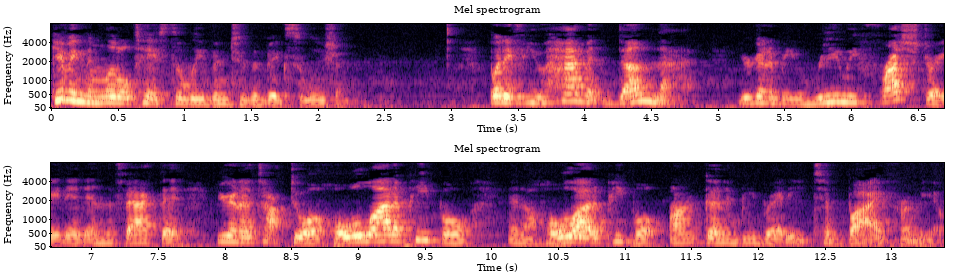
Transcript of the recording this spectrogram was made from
Giving them little taste to lead them to the big solution. But if you haven't done that, you're going to be really frustrated in the fact that you're going to talk to a whole lot of people and a whole lot of people aren't going to be ready to buy from you.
